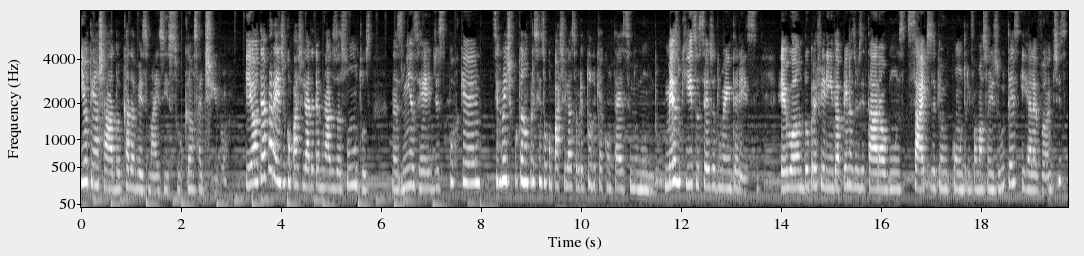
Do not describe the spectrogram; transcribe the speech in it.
e eu tenho achado cada vez mais isso cansativo. E eu até parei de compartilhar determinados assuntos nas minhas redes porque simplesmente porque eu não preciso compartilhar sobre tudo o que acontece no mundo, mesmo que isso seja do meu interesse eu ando preferindo apenas visitar alguns sites em que eu encontro informações úteis e relevantes,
